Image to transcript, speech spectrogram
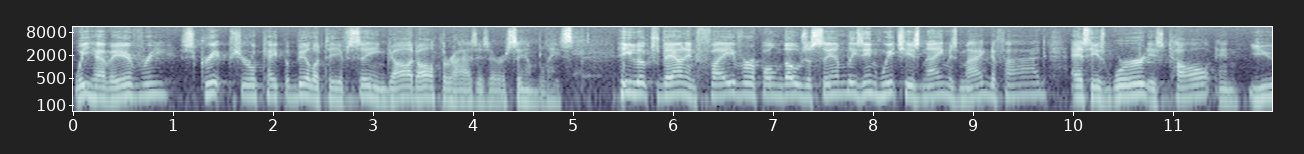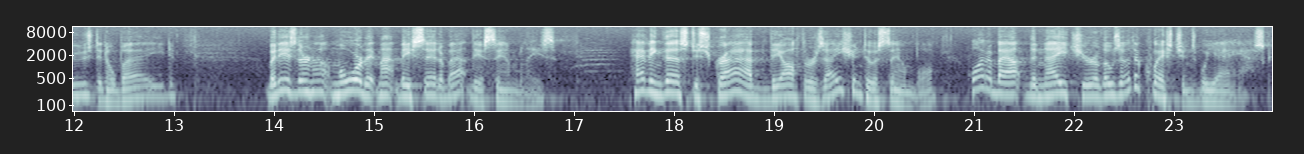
we have every scriptural capability of seeing God authorizes our assemblies. He looks down in favor upon those assemblies in which His name is magnified as His word is taught and used and obeyed. But is there not more that might be said about the assemblies? Having thus described the authorization to assemble, what about the nature of those other questions we ask?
